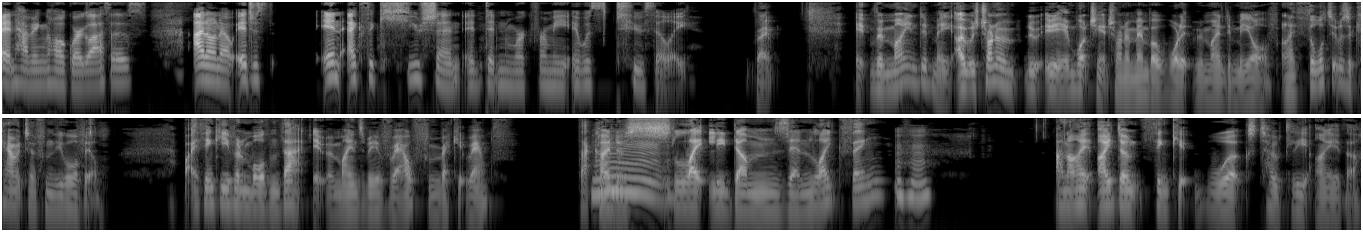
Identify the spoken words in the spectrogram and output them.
and having the Hulk wear glasses, I don't know. It just, in execution, it didn't work for me. It was too silly. Right. It reminded me. I was trying to, in watching it, trying to remember what it reminded me of, and I thought it was a character from the Orville. But I think even more than that, it reminds me of Ralph from Wreck It Ralph. That kind of Mm. slightly dumb Zen like thing. Mm-hmm. And I, I don't think it works totally either.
